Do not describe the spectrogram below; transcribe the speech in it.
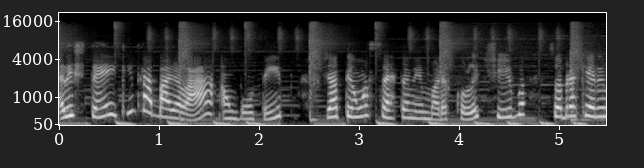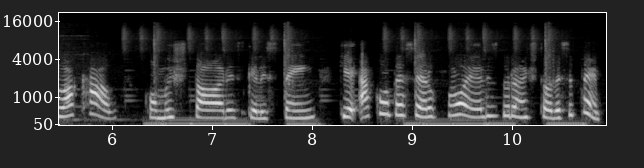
Eles têm, quem trabalha lá há um bom tempo, já tem uma certa memória coletiva sobre aquele local, como histórias que eles têm que aconteceram com eles durante todo esse tempo.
